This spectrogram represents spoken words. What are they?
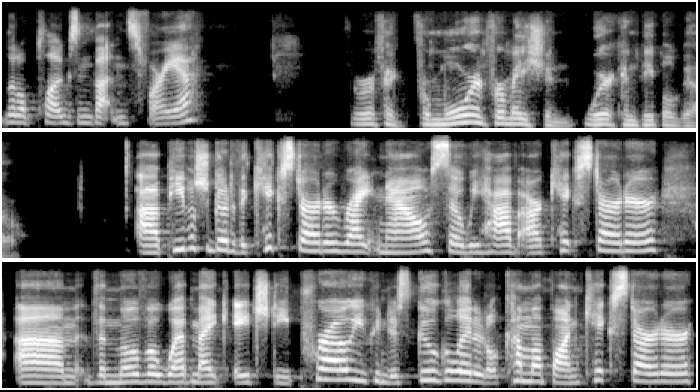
little plugs and buttons for you. Terrific. For more information, where can people go? Uh, people should go to the Kickstarter right now. So we have our Kickstarter, um, the Movo WebMic HD Pro. You can just Google it; it'll come up on Kickstarter.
